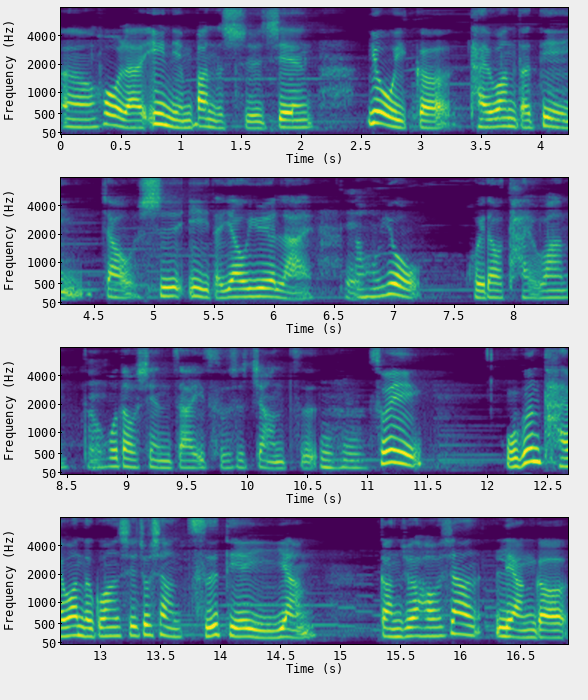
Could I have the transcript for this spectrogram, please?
嗯，后来一年半的时间，又一个台湾的电影叫《失忆》的邀约来，然后又。回到台湾，然后到现在一直是这样子，嗯哼所以，我跟台湾的关系就像磁铁一样，感觉好像两个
